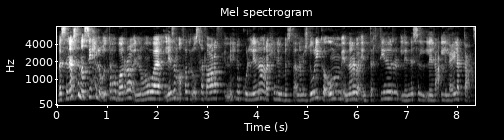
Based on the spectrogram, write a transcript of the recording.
بس نفس النصيحة اللي قلتها بره إن هو لازم أفراد الأسرة تعرف إن إحنا كلنا رايحين ننبسط أنا مش دوري كأم إن أنا بقى انترتينر للناس للعيلة بتاعتي.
